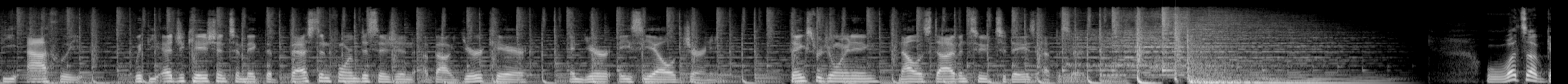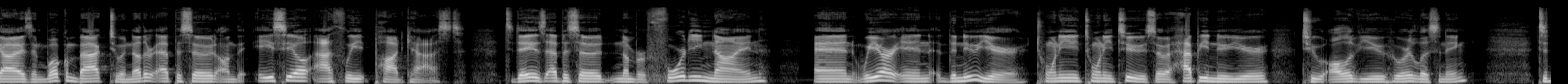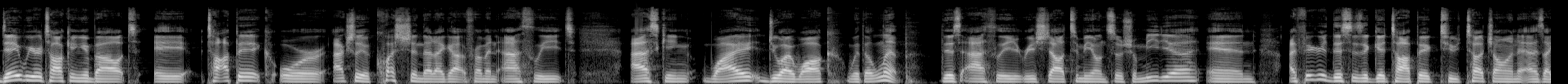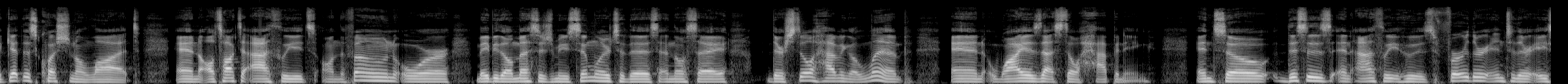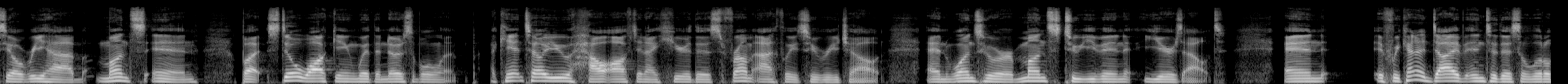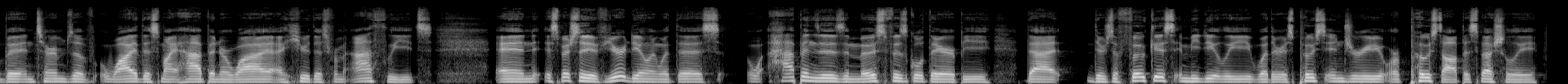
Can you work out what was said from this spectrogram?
the athlete with the education to make the best informed decision about your care and your ACL journey. Thanks for joining. Now let's dive into today's episode. What's up, guys, and welcome back to another episode on the ACL Athlete Podcast. Today is episode number 49 and we are in the new year 2022 so happy new year to all of you who are listening. Today we are talking about a topic or actually a question that i got from an athlete asking why do i walk with a limp this athlete reached out to me on social media, and I figured this is a good topic to touch on as I get this question a lot. And I'll talk to athletes on the phone, or maybe they'll message me similar to this and they'll say, they're still having a limp, and why is that still happening? And so this is an athlete who is further into their ACL rehab months in, but still walking with a noticeable limp. I can't tell you how often I hear this from athletes who reach out and ones who are months to even years out. And if we kind of dive into this a little bit in terms of why this might happen or why I hear this from athletes, and especially if you're dealing with this, what happens is in most physical therapy that there's a focus immediately, whether it's post injury or post op, especially.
